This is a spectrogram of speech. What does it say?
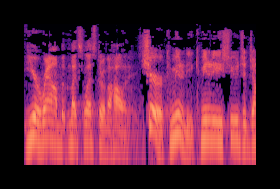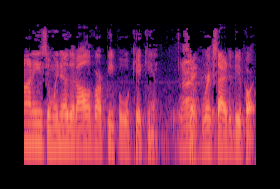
year round, but much less during the holidays. Sure, community. Community is huge at Johnny's, and we know that all of our people will kick in. So right. we're excited to be a part.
